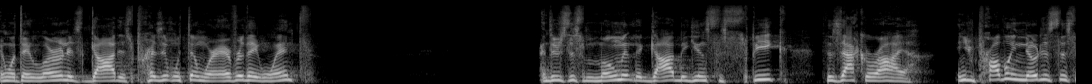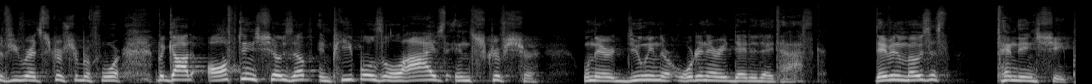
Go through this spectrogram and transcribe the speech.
And what they learned is God is present with them wherever they went. And there's this moment that God begins to speak to Zechariah. And you probably noticed this if you've read scripture before, but God often shows up in people's lives in scripture when they're doing their ordinary day to day task. David and Moses, tending sheep.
